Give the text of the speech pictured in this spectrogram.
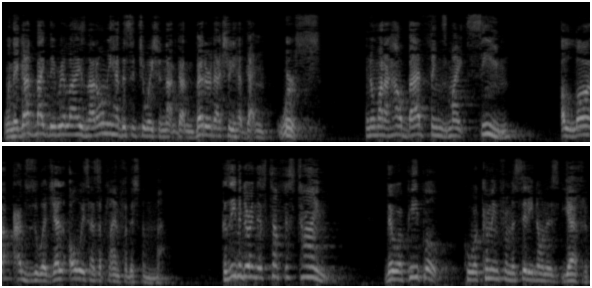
When they got back, they realized not only had the situation not gotten better, it actually had gotten worse. No matter how bad things might seem, Allah Azza wa Jal always has a plan for this ummah. Because even during this toughest time, there were people who were coming from a city known as Yathrib.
